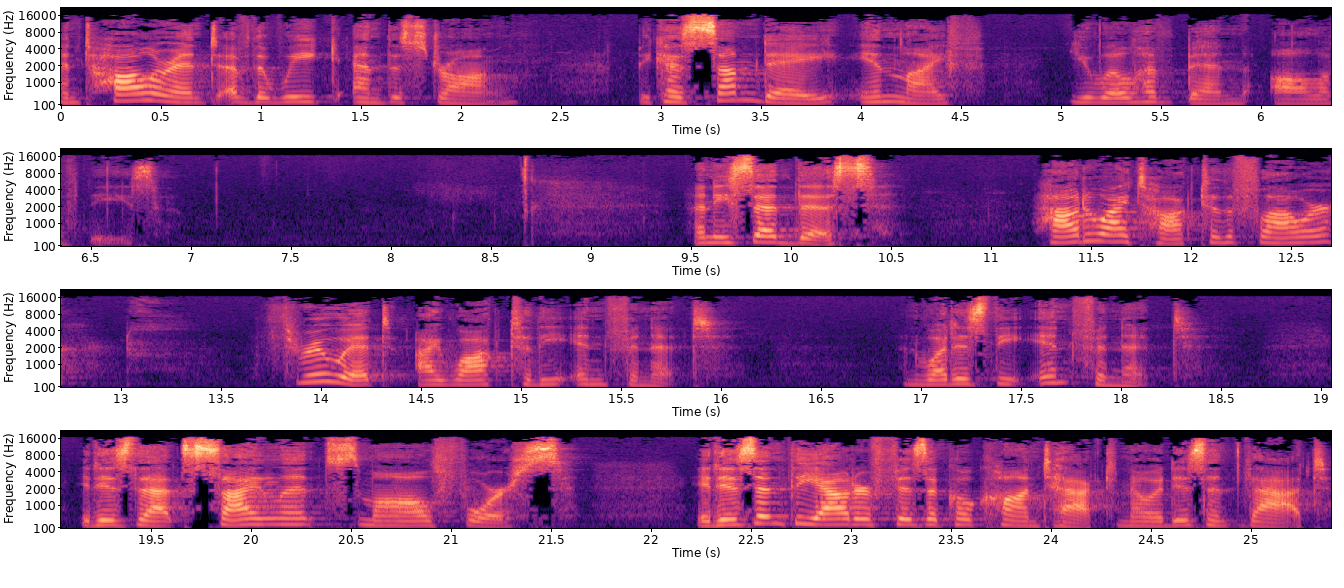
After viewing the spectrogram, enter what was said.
and tolerant of the weak and the strong, because someday in life you will have been all of these. And he said this How do I talk to the flower? Through it, I walk to the infinite. And what is the infinite? It is that silent, small force. It isn't the outer physical contact. No, it isn't that.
